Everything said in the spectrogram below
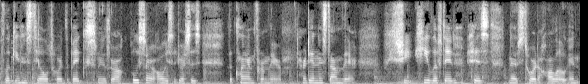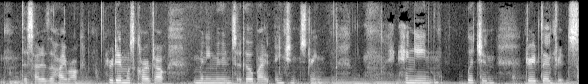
flicking his tail toward the big, smooth rock. Bluestar always addresses the clan from there. Her den is down there. She he lifted his nose toward a hollow in the side of the high rock. Her den was carved out many moons ago by an ancient stream. Hanging lichen drape the entrance,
